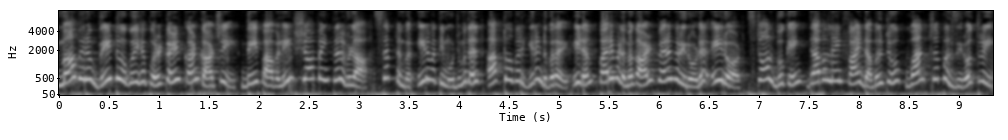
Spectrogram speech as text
மாபெரும் வீட்டு உபயோகப் பொருட்கள் கண்காட்சி தீபாவளி ஷாப்பிங் திருவிழா செப்டம்பர் இருபத்தி மூன்று முதல் அக்டோபர் இரண்டு வரை இடம் Parimala Mahal Perundurai road Erode stall booking double nine five double two one triple zero three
